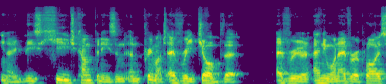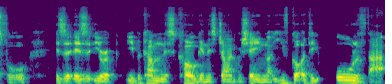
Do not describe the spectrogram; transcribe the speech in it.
you know, these huge companies and, and pretty much every job that every anyone ever applies for is is you're you become this cog in this giant machine. Like you've got to do all of that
